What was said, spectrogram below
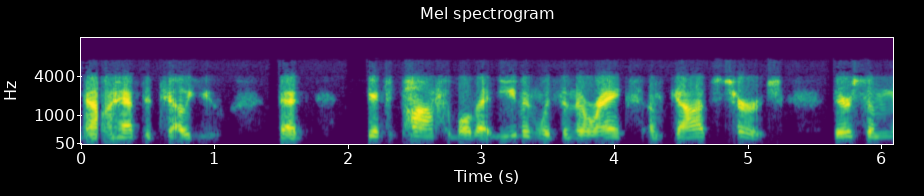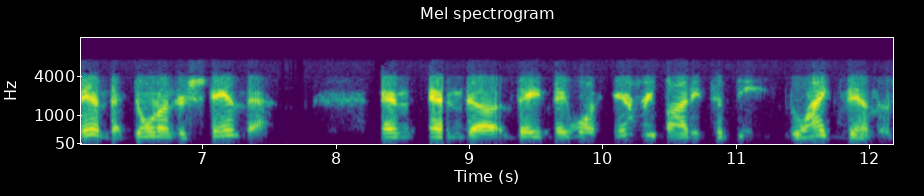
Now, I have to tell you that it's possible that even within the ranks of God's church, there's some men that don't understand that, and and uh, they they want everybody to be like them and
